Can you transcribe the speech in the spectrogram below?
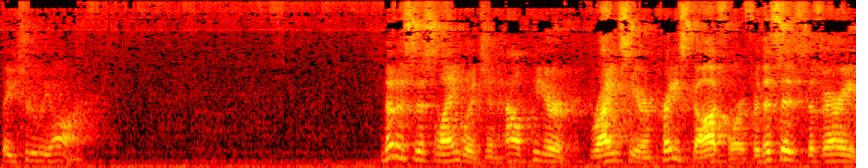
they truly are. Notice this language and how Peter writes here, and praise God for it, for this is the very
